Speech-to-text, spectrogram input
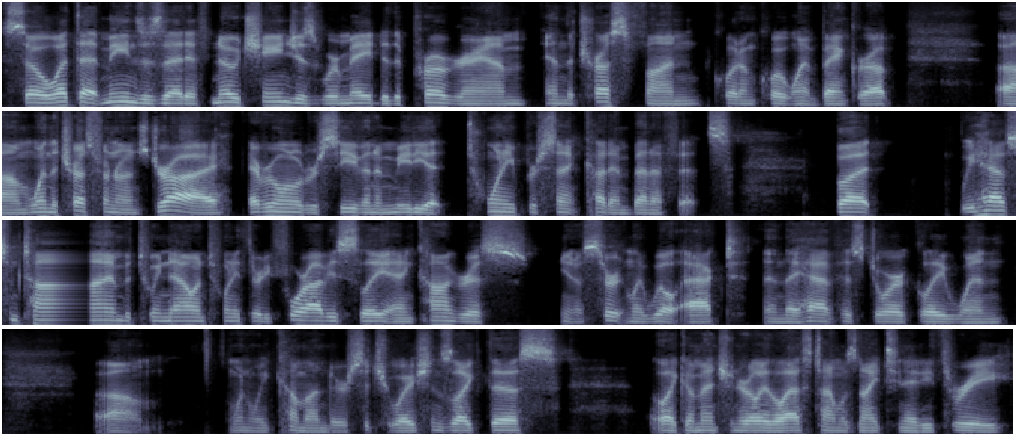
So, what that means is that if no changes were made to the program and the trust fund, quote unquote, went bankrupt, um, when the trust fund runs dry, everyone would receive an immediate 20% cut in benefits. But we have some time between now and 2034, obviously, and Congress, you know, certainly will act, and they have historically when um, when we come under situations like this. Like I mentioned earlier, the last time was 1983.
